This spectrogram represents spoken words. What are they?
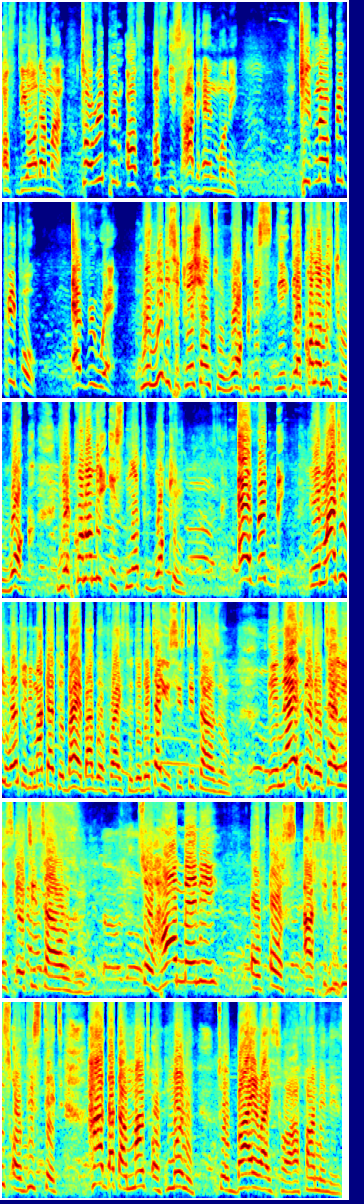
of the other man to rip him off of his hard earned money. Kidnapping people everywhere. We need the situation to work, this, the, the economy to work. The economy is not working. Every imagine you went to the market to buy a bag of rice today, they tell you 60,000. The next day they tell you it's 80,000. So how many of us as citizens of this state have that amount of money to buy rice for our families.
